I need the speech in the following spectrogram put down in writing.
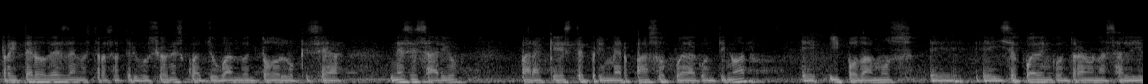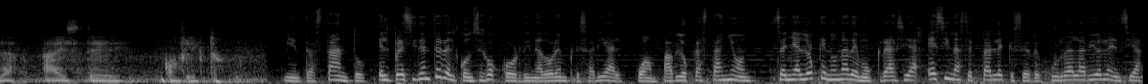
reitero desde nuestras atribuciones, coadyuvando en todo lo que sea necesario para que este primer paso pueda continuar eh, y podamos eh, eh, y se pueda encontrar una salida a este conflicto. Mientras tanto, el presidente del Consejo Coordinador Empresarial, Juan Pablo Castañón, señaló que en una democracia es inaceptable que se recurra a la violencia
